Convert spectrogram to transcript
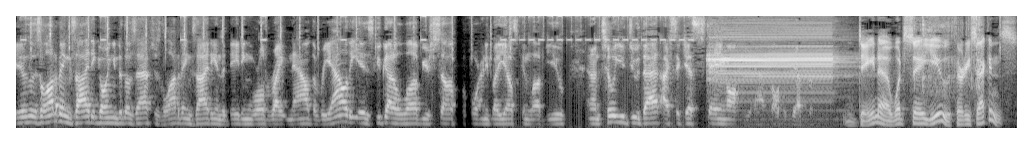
you know, there's a lot of anxiety going into those apps. There's a lot of anxiety in the dating world right now. The reality is you got to love yourself before anybody else can love you. And until you do that, I suggest staying off the app altogether. Dana, what say you? 30 seconds.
